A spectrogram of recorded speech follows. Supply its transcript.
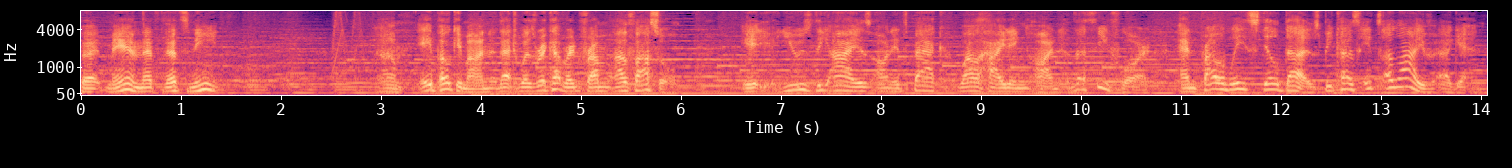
But man, that that's neat. Um, a Pokemon that was recovered from a fossil. It used the eyes on its back while hiding on the seafloor, and probably still does because it's alive again.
